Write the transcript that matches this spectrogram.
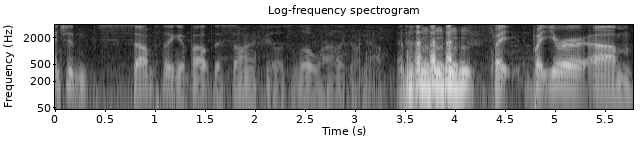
Mentioned something about this song. I feel it's a little while ago now, but but you're. Um,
